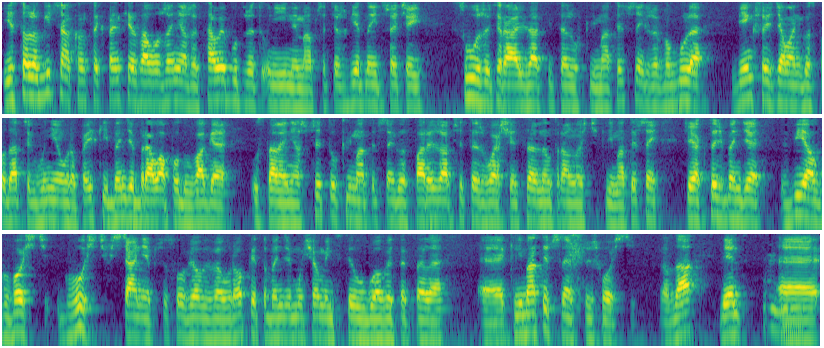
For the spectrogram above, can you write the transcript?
Jest to logiczna konsekwencja założenia, że cały budżet unijny ma przecież w jednej trzeciej służyć realizacji celów klimatycznych, że w ogóle większość działań gospodarczych w Unii Europejskiej będzie brała pod uwagę ustalenia szczytu klimatycznego z Paryża, czy też właśnie cel neutralności klimatycznej. Czy jak ktoś będzie wbijał gwóźdź, gwóźdź w ścianie przysłowiowy w Europie, to będzie musiał mieć z tyłu głowy te cele e, klimatyczne w przyszłości, prawda? Więc e,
